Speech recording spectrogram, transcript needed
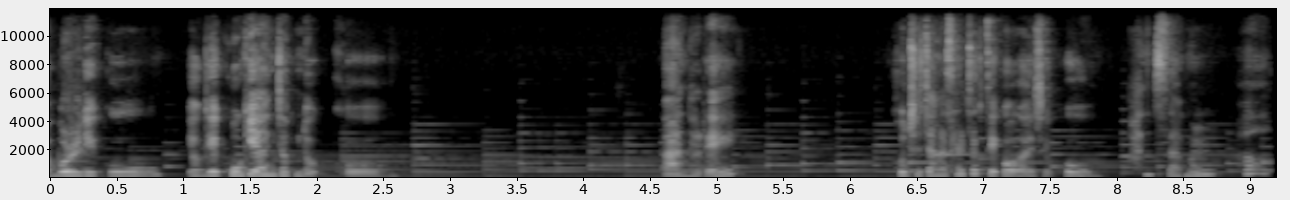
밥 올리고 여기에 고기 한 점 넣고 마늘에 고추장을 살짝 찍어 가지고 한 쌈을 헉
